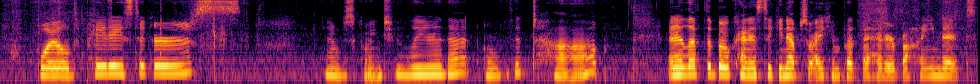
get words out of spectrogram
foiled payday stickers. And I'm just going to layer that over the top. And I left the bow kind of sticking up so I can put the header behind it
